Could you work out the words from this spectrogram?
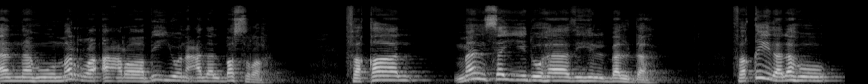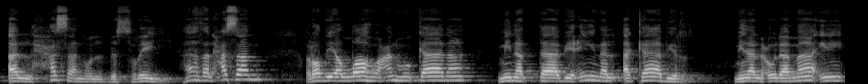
أنه مر أعرابي على البصرة فقال من سيد هذه البلدة؟ فقيل له الحسن البصري. هذا الحسن رضي الله عنه كان من التابعين الأكابر من العلماء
